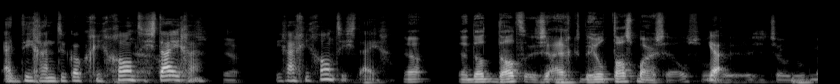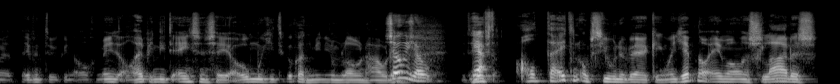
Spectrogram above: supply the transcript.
Ja. die gaan natuurlijk ook gigantisch stijgen. Ja. Die gaan gigantisch stijgen. En dat, dat is eigenlijk heel tastbaar zelfs. Want Ja. eh, als je het zo doet. Maar het heeft natuurlijk in het algemeen, al heb je niet eens een CEO, moet je natuurlijk ook aan het minimumloon houden. Sowieso. Het Ja. heeft altijd een optieuwende werking. Want je hebt nou eenmaal een salaris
